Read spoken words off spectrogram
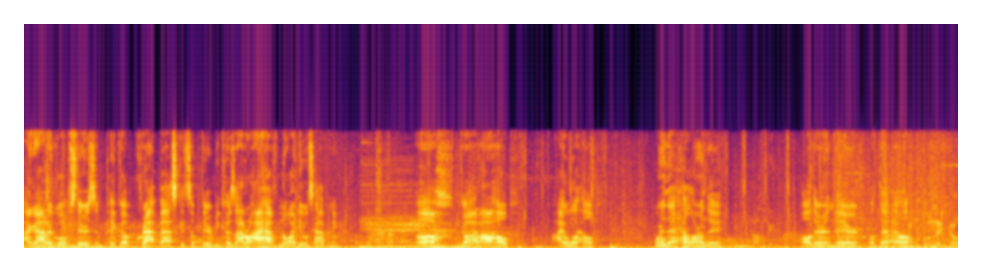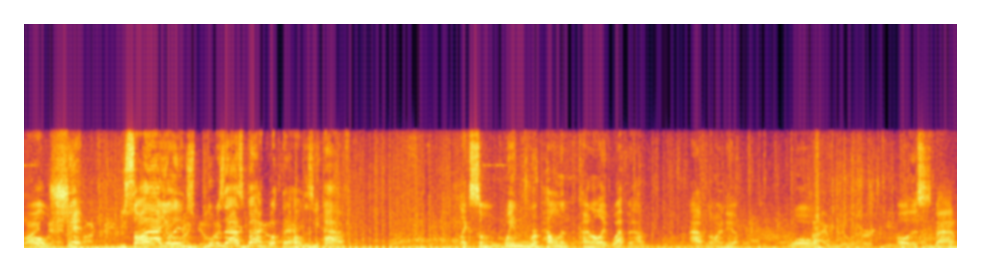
I gotta go upstairs and pick up crap baskets up there because I don't I have no idea what's happening. Ugh, God, I'll help. I will help. Where the hell are they? Oh, they're in there. What the hell? Oh, shit! You saw that? Yo, they just blew his ass back. What the hell does he have? Like some wind repellent kind of like weapon. I, I have no idea. Whoa. Oh, this is bad.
